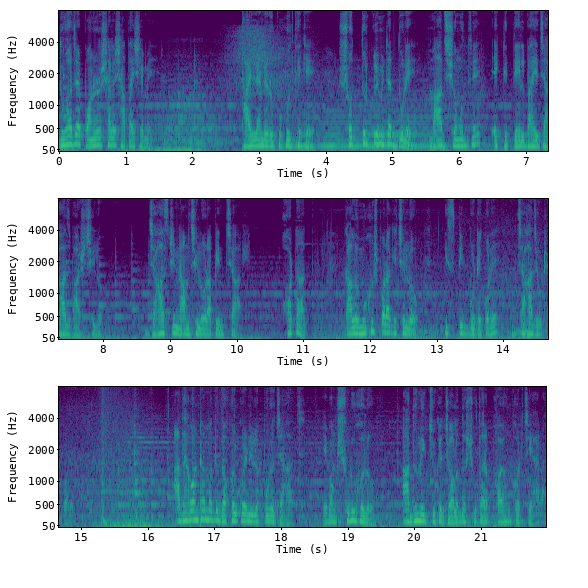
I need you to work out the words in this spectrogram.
দু হাজার পনেরো সালে সাতাইশে মে। থাইল্যান্ডের উপকূল থেকে সত্তর কিলোমিটার দূরে মাঝ সমুদ্রে একটি তেলবাহী জাহাজ ভাসছিল। জাহাজটির নাম ছিল ওরাপিন চার। হঠাৎ কালো মুখোশ পরা কিছু লোক স্পিড বোটে করে জাহাজে উঠে পড়ে। আধা ঘণ্টার মধ্যে দখল করে নিল পুরো জাহাজ এবং শুরু হলো আধুনিক যুগের জলদস্যুতার ভয়ঙ্কর চেহারা।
